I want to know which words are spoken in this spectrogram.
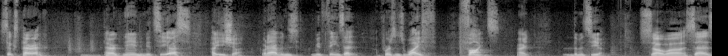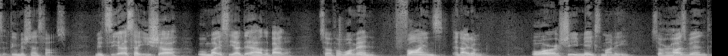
sixth parak, parak named Mitzias Haisha what happens with things that a person's wife finds, right? The mitzvah. So uh, says the Mishnah as follows: Mitzvah ha'isha umaisi adeha. So if a woman finds an item, or she makes money, so her husband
